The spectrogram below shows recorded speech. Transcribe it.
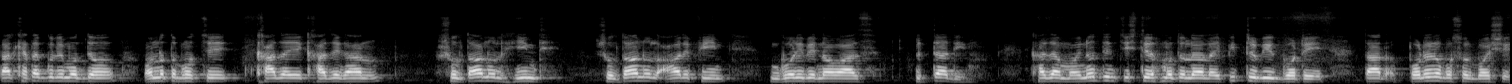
তার খেতাবগুলির মধ্যে অন্যতম হচ্ছে খাজায়ে খাজেগান সুলতানুল হিন্দ, সুলতানুল আরেফিন, গরিবে নওয়াজ ইত্যাদি। খাজা মঈনুদ্দিন চিশতি রহমতুল্লাহ আলাই পিতৃবিয়োগ ঘটে তার পনেরো বছর বয়সে।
